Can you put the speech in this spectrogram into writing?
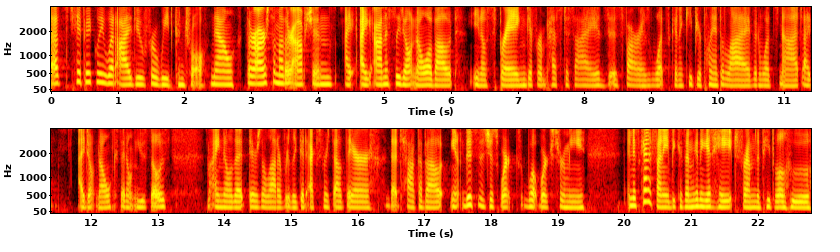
That's typically what I do for weed control. Now, there are some other options. I, I honestly don't know about, you know, spraying different pesticides as far as what's going to keep your plant alive and what's not. I, I don't know because I don't use those. I know that there's a lot of really good experts out there that talk about, you know, this is just work what works for me. And it's kind of funny because I'm going to get hate from the people who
